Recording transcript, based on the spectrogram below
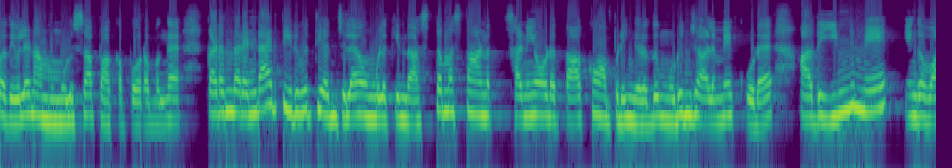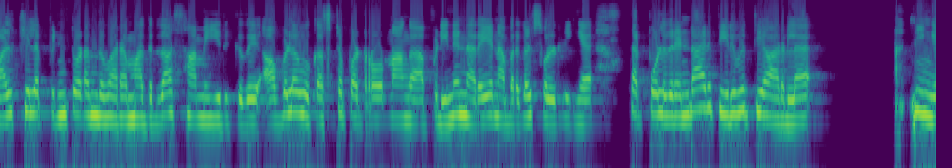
பதிவுல நம்ம முழுசா பார்க்க போறோமுங்க. கடந்த ரெண்டாயிரத்தி இருபத்தி அஞ்சுல உங்களுக்கு இந்த அஸ்தமஸ்தான சனியோட தாக்கம் அப்படிங்கிறது முடிஞ்சாலுமே கூட அது இன்னுமே எங்க வாழ்க்கையில பின்தொடர்ந்து வர மாதிரி தான் சாமி இருக்குது. அவ்வளவு கஷ்டப்படுறோம் நாங்க அப்படின்னு நிறைய நபர்கள் சொல்றீங்க. தற்பொழுது ரெண்டாயிரத்தி இருபத்தி ஆறுல நீங்க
